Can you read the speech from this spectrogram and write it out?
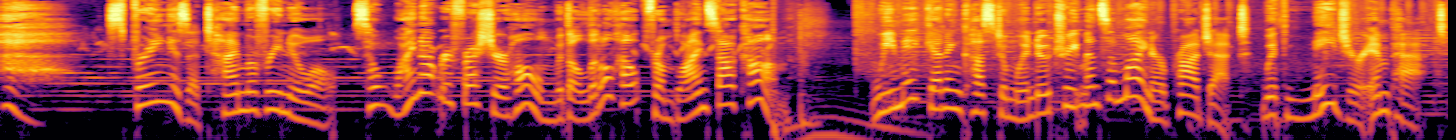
Spring is a time of renewal, so why not refresh your home with a little help from Blinds.com? We make getting custom window treatments a minor project with major impact.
